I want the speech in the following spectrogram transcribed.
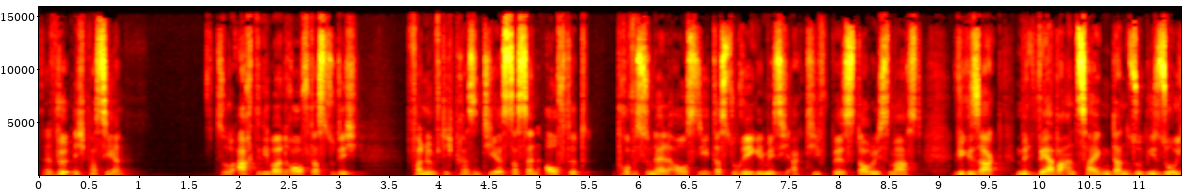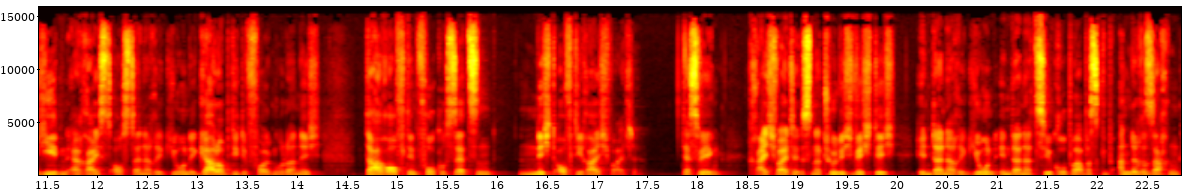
Das wird nicht passieren. So, achte lieber drauf, dass du dich vernünftig präsentierst, dass dein Auftritt professionell aussieht, dass du regelmäßig aktiv bist, Stories machst. Wie gesagt, mit Werbeanzeigen dann sowieso jeden erreichst aus deiner Region, egal ob die dir folgen oder nicht. Darauf den Fokus setzen, nicht auf die Reichweite. Deswegen, Reichweite ist natürlich wichtig in deiner Region, in deiner Zielgruppe, aber es gibt andere Sachen,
